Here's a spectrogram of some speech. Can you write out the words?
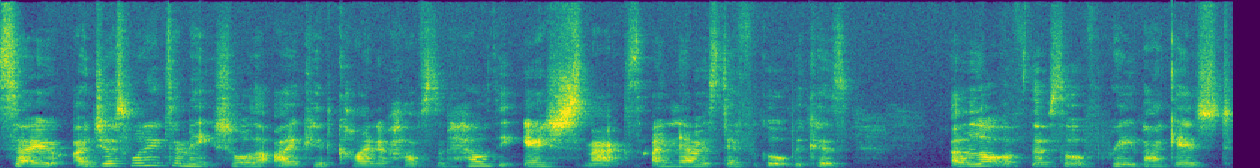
So I just wanted to make sure that I could kind of have some healthy-ish snacks. I know it's difficult because a lot of the sort of pre-packaged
